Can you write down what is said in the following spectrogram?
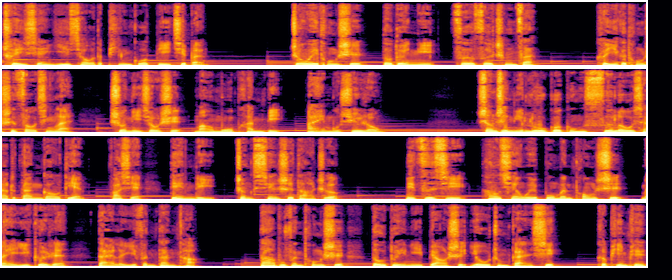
垂涎已久的苹果笔记本，周围同事都对你啧啧称赞，可一个同事走进来，说你就是盲目攀比、爱慕虚荣，甚至你路过公司楼下的蛋糕店，发现店里正限时打折，你自己掏钱为部门同事每一个人带了一份蛋挞，大部分同事都对你表示由衷感谢，可偏偏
